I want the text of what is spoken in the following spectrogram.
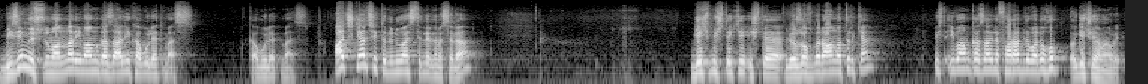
bizim Müslümanlar İmamı Gazali'yi kabul etmez. Kabul etmez. Aç gerçekten üniversitelerinde mesela geçmişteki işte filozofları anlatırken işte İmam Gazali ile Farabi de vardı hop geçiyor hemen orayı.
